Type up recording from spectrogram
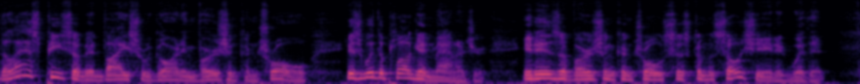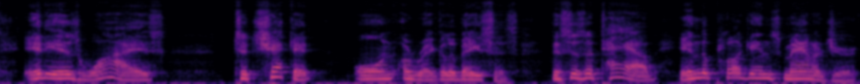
The last piece of advice regarding version control is with the plugin manager. It is a version control system associated with it. It is wise to check it on a regular basis. This is a tab in the plugins manager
